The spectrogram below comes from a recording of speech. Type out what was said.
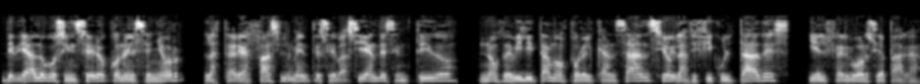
de diálogo sincero con el Señor, las tareas fácilmente se vacían de sentido, nos debilitamos por el cansancio y las dificultades, y el fervor se apaga.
